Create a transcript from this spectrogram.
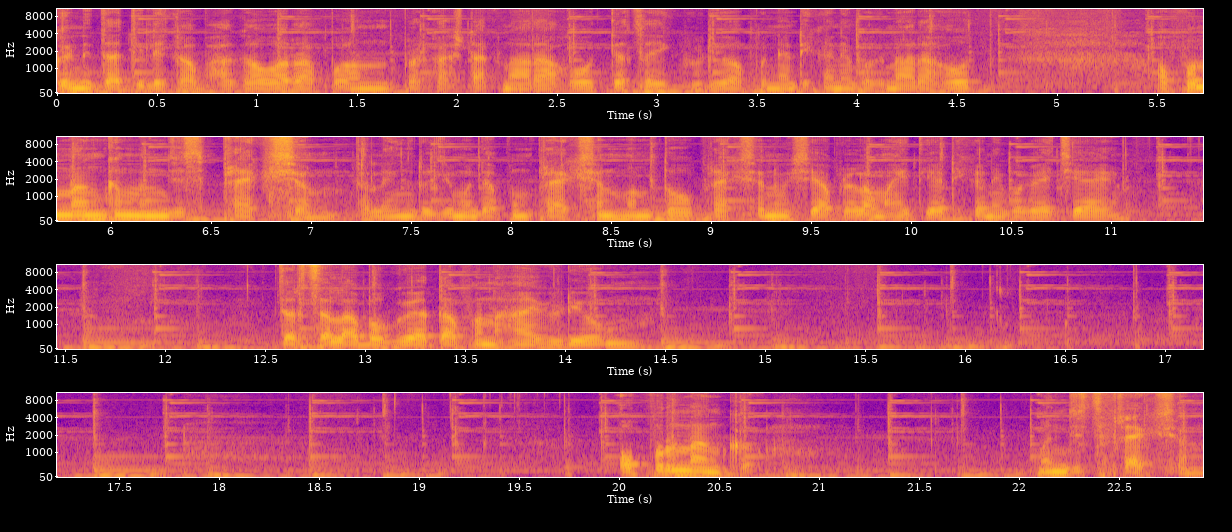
गणितातील एका भागावर आपण प्रकाश टाकणार आहोत. त्याचा एक व्हिडिओ आपण या ठिकाणी बघणार आहोत. अपूर्णांक म्हणजेच फ्रॅक्शन त्याला इंग्रजीमध्ये आपण फ्रॅक्शन म्हणतो. फ्रॅक्शनविषयी आपल्याला माहिती या ठिकाणी बघायची आहे. तर चला बघूयात आपण हा व्हिडिओ अपूर्णांक म्हणजेच फ्रॅक्शन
